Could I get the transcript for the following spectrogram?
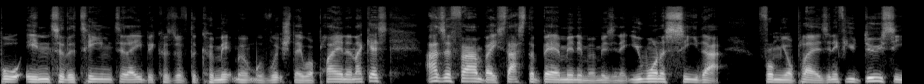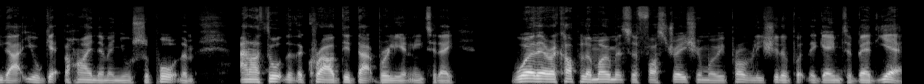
bought into the team today because of the commitment with which they were playing. And I guess as a fan base, that's the bare minimum, isn't it? You want to see that from your players. And if you do see that, you'll get behind them and you'll support them. And I thought that the crowd did that brilliantly today. Were there a couple of moments of frustration where we probably should have put the game to bed? Yeah,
